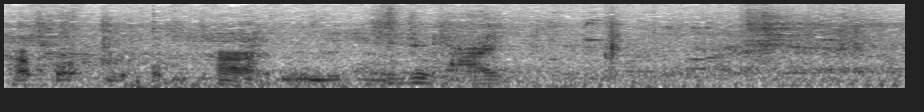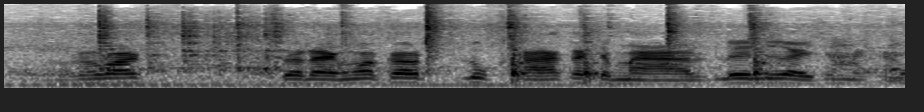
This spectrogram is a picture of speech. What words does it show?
ครับผมเดี๋ยวผมถ่ายนิดนึงชิ้นสุดท้ายเพราะว่า แสดงว่าก็ลูกค้าก็จะมาเรื่อยๆใช่ไหมครับ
